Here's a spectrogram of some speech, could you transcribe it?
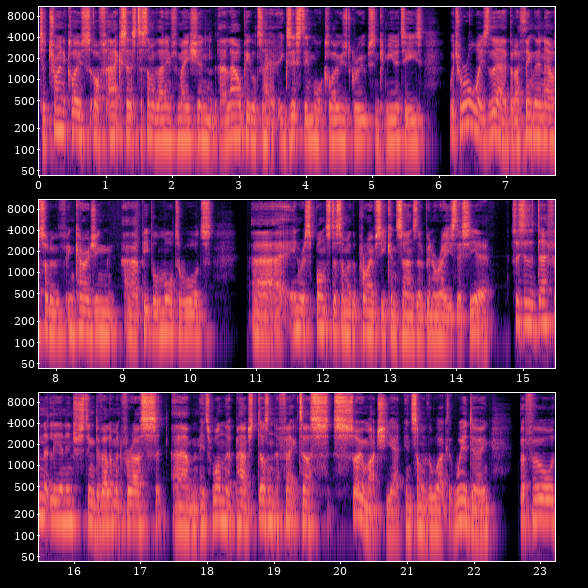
To try to close off access to some of that information, allow people to exist in more closed groups and communities, which were always there, but I think they're now sort of encouraging uh, people more towards uh, in response to some of the privacy concerns that have been raised this year. So this is definitely an interesting development for us. Um, it's one that perhaps doesn't affect us so much yet in some of the work that we're doing. But for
